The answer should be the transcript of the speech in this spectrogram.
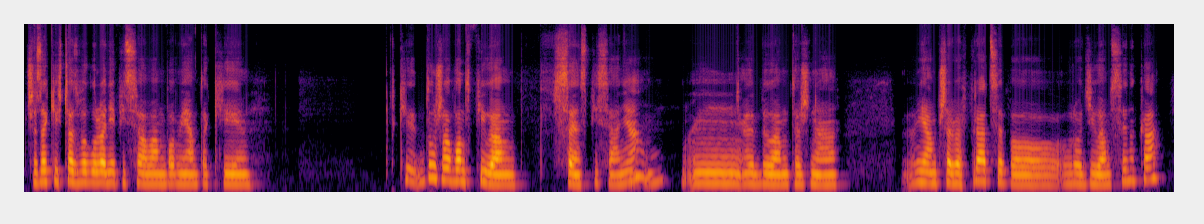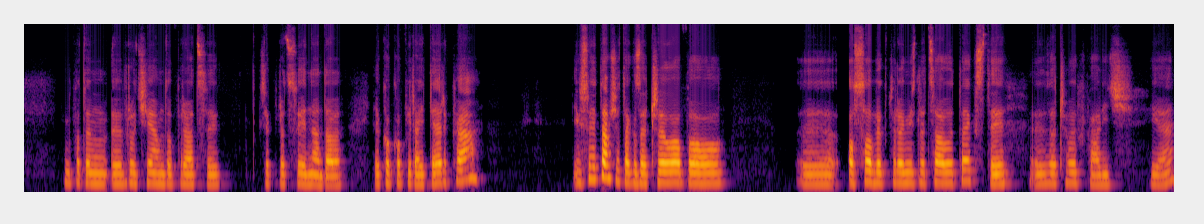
przez jakiś czas w ogóle nie pisałam, bo miałam taki, takie dużo wątpiłam w sens pisania. Mhm. Mm, Byłam też na, miałam przerwę w pracy, bo urodziłam synka i potem e, wróciłam do pracy, gdzie pracuję nadal jako copywriterka. I w sumie tam się tak zaczęło, bo y, osoby, które mi zlecały teksty, y, zaczęły chwalić je.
